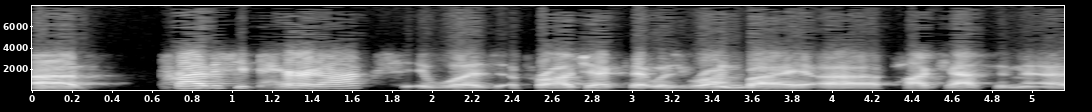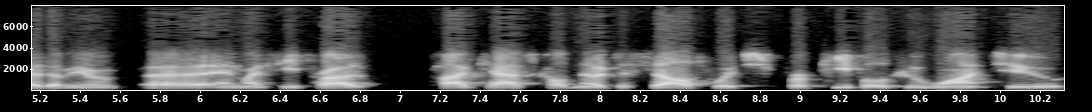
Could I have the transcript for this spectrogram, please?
Uh, Privacy Paradox. It was a project that was run by a podcast and a WNYC uh, pro podcast called Note to Self, which for people who want to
